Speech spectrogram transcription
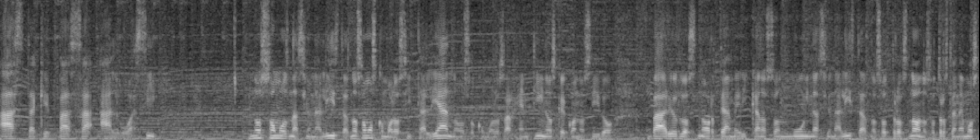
hasta que pasa algo así. No somos nacionalistas, no somos como los italianos o como los argentinos que he conocido. Varios los norteamericanos son muy nacionalistas, nosotros no, nosotros tenemos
